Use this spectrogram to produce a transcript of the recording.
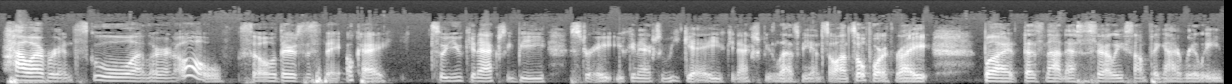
However, in school, I learned, oh, so there's this thing. Okay, so you can actually be straight, you can actually be gay, you can actually be lesbian, so on and so forth, right? But that's not necessarily something I really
